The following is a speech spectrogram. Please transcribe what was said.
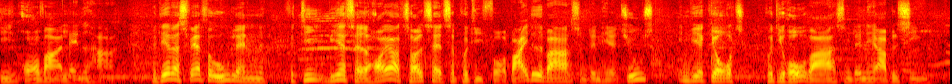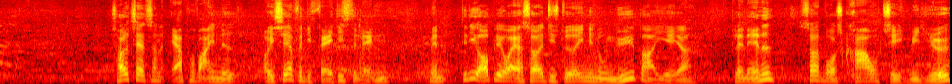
de råvarer, landet har. Men det har været svært for ulandene, fordi vi har taget højere tolvsatser på de forarbejdede varer, som den her juice, end vi har gjort på de rå varer, som den her appelsin. Tolvsatserne er på vej ned, og især for de fattigste lande. Men det, de oplever, er så, at de støder ind i nogle nye barriere. Blandt andet så er vores krav til miljø,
